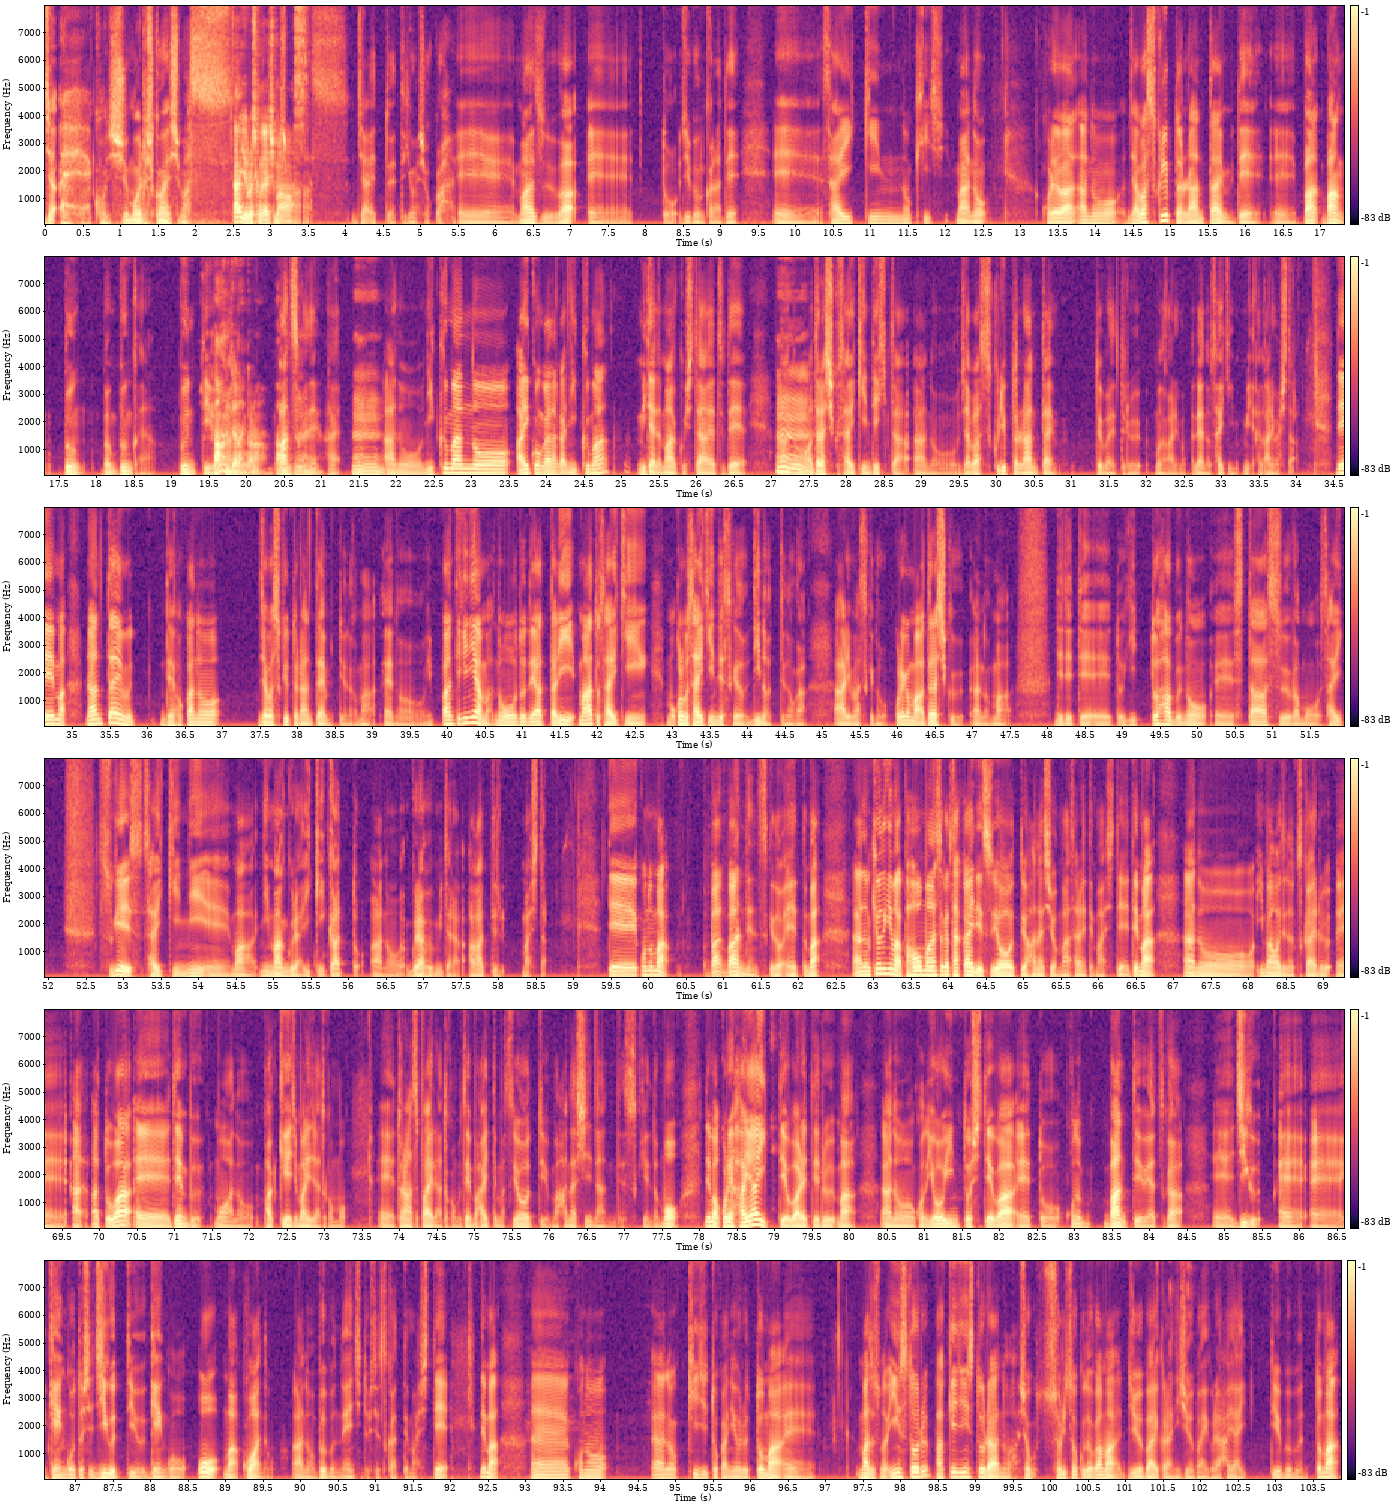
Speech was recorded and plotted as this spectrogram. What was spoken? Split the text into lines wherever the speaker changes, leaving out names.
じゃあ、えー今週もよろしくお願いします。
はい、よろしくお願いします。
じゃあ、えっと、やっていきましょうか。えーまずは、えーっと、自分からで、えー最近の記事、まあ、あの、これは、あの、JavaScript のランタイムで、えー、バン、バン、文、文文かな？文っていう。
バンじゃないかな？バン
バンですかね。はい。
うんうん。
あの肉まんのアイコンがなんか肉まんみたいなマークしたやつで、あの新しく最近できたあの JavaScript のランタイムと呼ばれてるものがありまであの最近ありました。で、まあ、ランタイムで他の JavaScript のランタイムっていうのが、まあ、あの一般的にはまあノードであったり、まあ、あと最近、もうこれも最近ですけど、Dino っていうのがありますけど、これがまあ新しくあの、まあ、出てて、えー、と GitHub の、えースター数がもう最すげえ最近に、えーまあ、2万ぐらい一気にガッとあのグラフ見たら上がってました。で、このまあ、ババンですけど、えっ、と、まあ、あの基本的にまあパフォーマンスが高いですよっていう話をまあされてまして、で、まあ、あのー今までの使える、えーああとは、えー全部、もうあのパッケージマネージャーとかも、えトランスパイラーとかも全部入ってますよっていう、まあ、話なんですけども、で、まあ、これ早いって呼ばれてる、まあ、あのこの要因としては、えっ、と、このバンっていうやつが、えー、ジグ、えーえー言語としてジグっていう言語を、まあ、コアのあの部分のエンジンとして使ってましてでまあ、えーこのあの記事とかによると、まあえーまずそのインストールパッケージインストーラーの処理速度がまあ10倍から20倍ぐらい速いっていう部分とま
